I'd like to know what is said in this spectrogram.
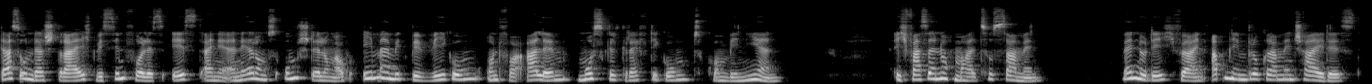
Das unterstreicht, wie sinnvoll es ist, eine Ernährungsumstellung auch immer mit Bewegung und vor allem Muskelkräftigung zu kombinieren. Ich fasse nochmal zusammen. Wenn du dich für ein Abnehmprogramm entscheidest,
